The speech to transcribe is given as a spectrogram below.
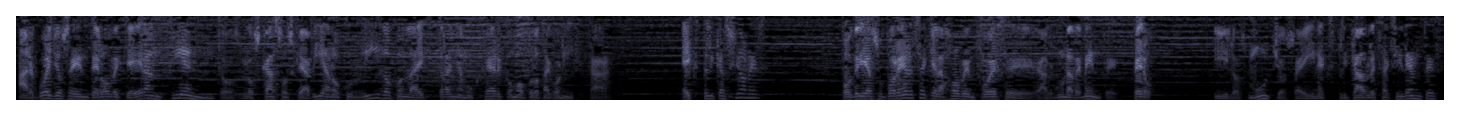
Argüello se enteró de que eran cientos los casos que habían ocurrido con la extraña mujer como protagonista. ¿Explicaciones? Podría suponerse que la joven fuese alguna demente, pero ¿y los muchos e inexplicables accidentes?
